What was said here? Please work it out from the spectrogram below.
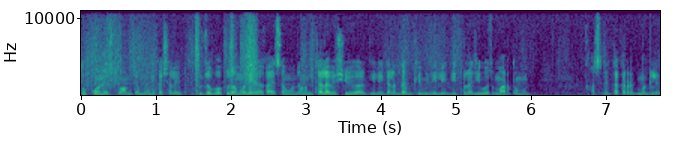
तू कोण आहेस? तू आमच्यामध्ये कशाला येतो? तुझं बघ तुझा मध्ये काय संबंध? म्हणून त्याला बी केली त्याला धमकी बी दिली की तुला जीवच मारतो म्हणून. असं ते तक्रारीत म्हटलंय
